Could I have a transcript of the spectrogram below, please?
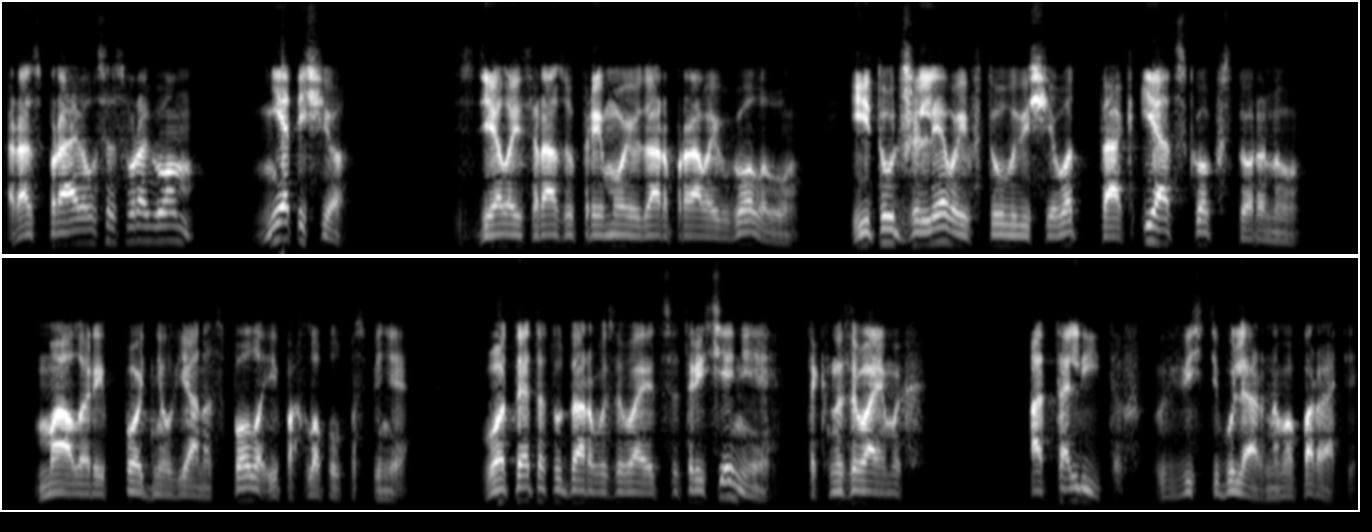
«Расправился с врагом?» «Нет еще». «Сделай сразу прямой удар правой в голову, и тут же левой в туловище, вот так, и отскок в сторону». Малори поднял Яна с пола и похлопал по спине. Вот этот удар вызывает сотрясение так называемых атолитов в вестибулярном аппарате.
